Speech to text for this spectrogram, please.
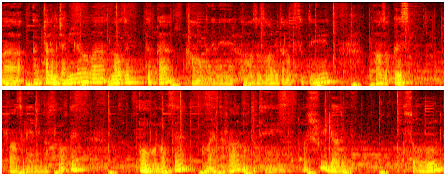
وكلمة جميلة ولازم دقة كامل يعني هذا زاوية ثلاثة وستين. هذا قسم فاصل يعني نص نقطة. عمق نقطة وارتفاع نقطتين. وشوي لازم صعود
